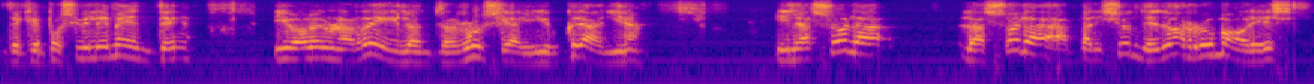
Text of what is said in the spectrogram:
de que posiblemente iba a haber un arreglo entre Rusia y Ucrania. Y la sola, la sola aparición de dos rumores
